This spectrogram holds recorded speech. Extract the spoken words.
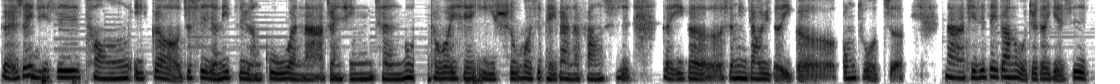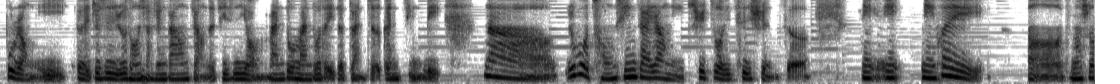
对，所以其实从一个就是人力资源顾问啊，转型成目透过一些艺术或是陪伴的方式的一个生命教育的一个工作者，那其实这段路我觉得也是不容易，对，就是如同小轩刚刚讲的，其实有蛮多蛮多的一个转折跟经历。那如果重新再让你去做一次选择，你你你会呃怎么说？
